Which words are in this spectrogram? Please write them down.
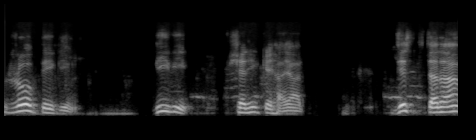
روک دے گی۔ بیوی، شریک حیات۔ جس طرح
